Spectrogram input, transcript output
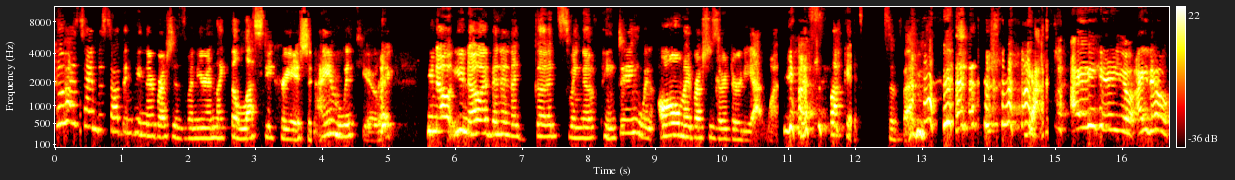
Who has time to stop and clean their brushes when you're in like the lusty creation? I am with you. Like you know, you know, I've been in a good swing of painting when all my brushes are dirty at once. Yes, buckets of them. yeah, I hear you. I know.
